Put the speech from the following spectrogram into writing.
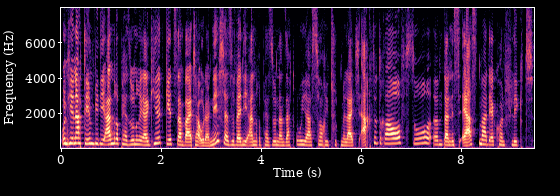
Und je nachdem, wie die andere Person reagiert, geht es dann weiter oder nicht. Also wenn die andere Person dann sagt, oh ja, sorry, tut mir leid, ich achte drauf, so, ähm, dann ist erstmal der Konflikt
